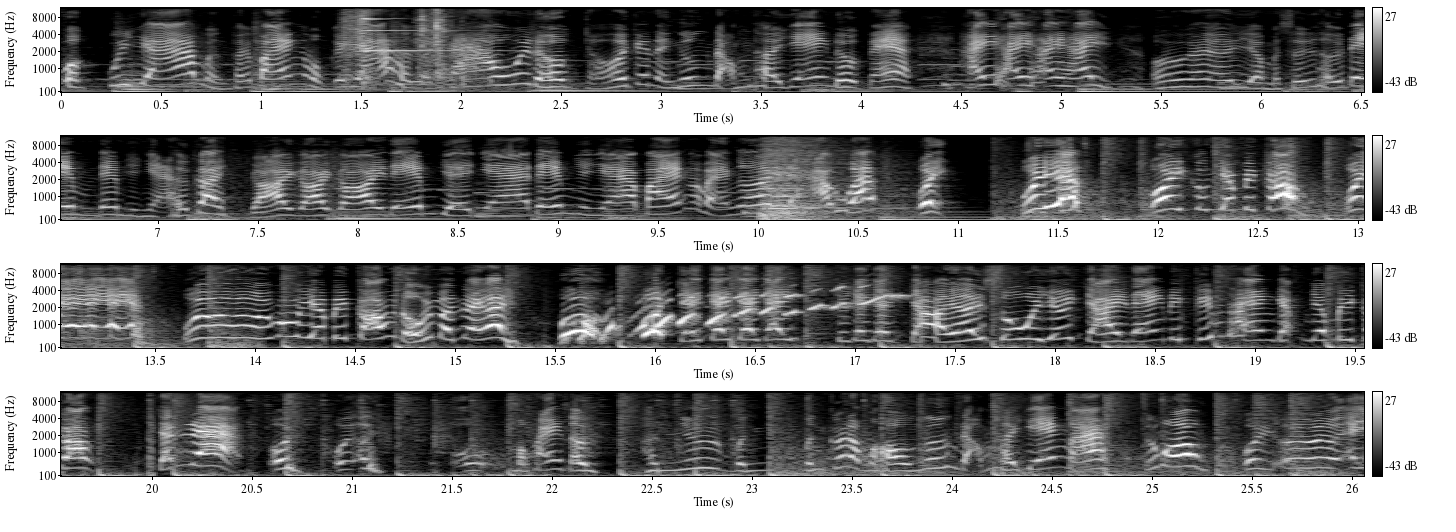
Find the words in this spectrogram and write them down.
vật quý giá. Mình phải bán một cái giá thật là cao mới được. Trời ơi cái này ngưng động thời gian được nè. Hay hay hay hay. Ôi giờ mình thử thử đem đem về nhà thử coi. Rồi rồi rồi đem về nhà đem về nhà bán các bạn ơi. Đã quá. Ui Ui Ui con zombie con. Ui Ui Ui con zombie con đuổi mình này ơi. Chạy chạy chạy chạy Trời ơi xui dưới trời. Đang một khoan từ. Hình như mình mình có đồng hồ ngưng động thời gian mà đúng không? Ôi ôi ôi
